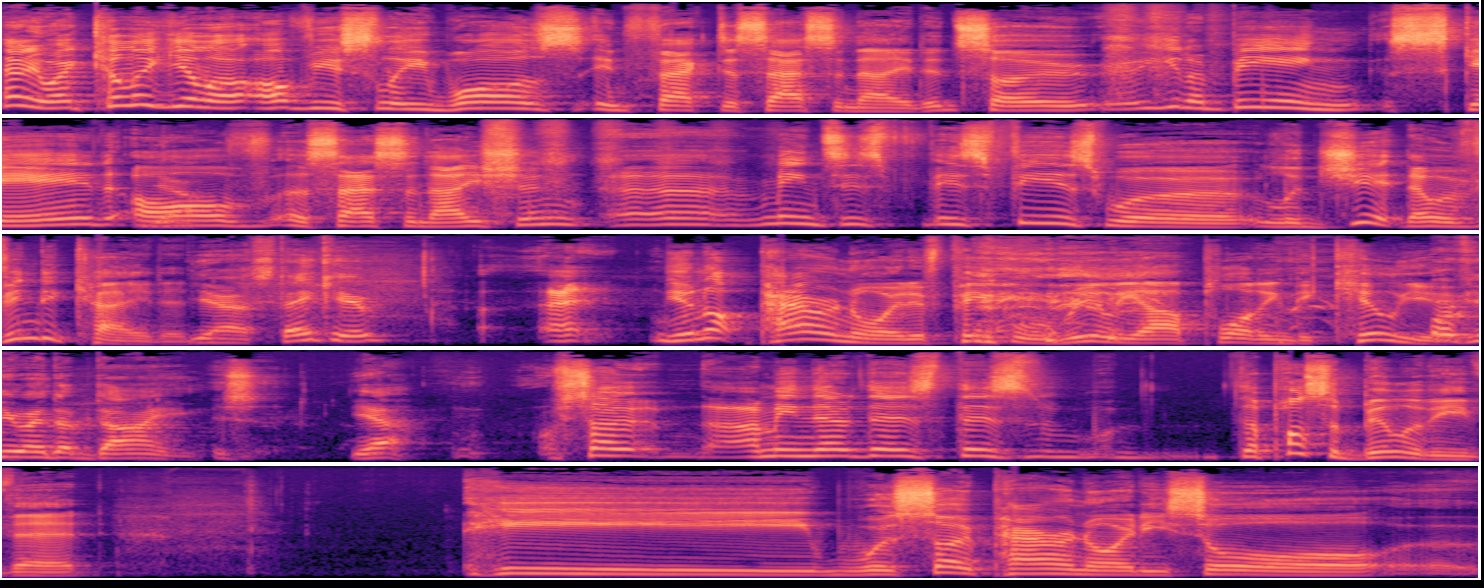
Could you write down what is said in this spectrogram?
Anyway, Caligula obviously was in fact assassinated. So you know, being scared of assassination uh, means his his fears were legit. They were vindicated. Yes, thank you. And you're not paranoid if people really are plotting to kill you. Or if you end up dying. Yeah. So I mean, there, there's there's the possibility that he was so paranoid he saw uh,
